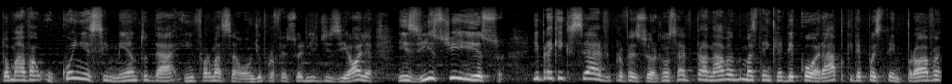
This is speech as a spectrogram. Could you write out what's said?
tomava o conhecimento da informação, onde o professor lhe dizia, olha, existe isso. E para que, que serve, professor? Não serve para nada, mas tem que decorar, porque depois tem prova,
